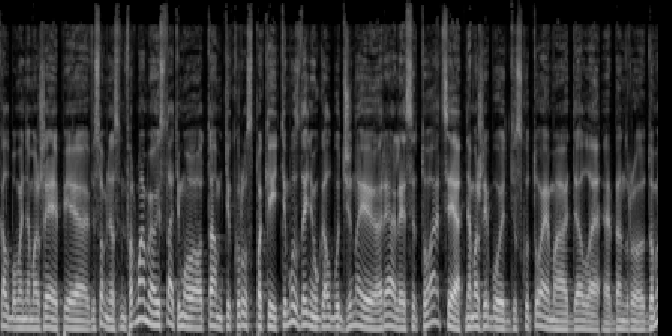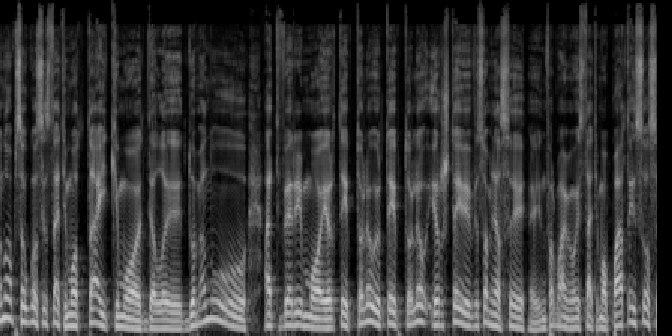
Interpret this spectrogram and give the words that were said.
kalbama nemažai apie visuomenės informavimo įstatymo tam tikrus pakeitimus. Dainiau, galbūt žinai realią situaciją. Nemažai buvo diskutuojama dėl e, bendro duomenų apsaugos įstatymo taikymo, dėl duomenų atverimo ir taip toliau, ir taip toliau. Ir štai visuomenės informavimo įstatymo pataisos,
